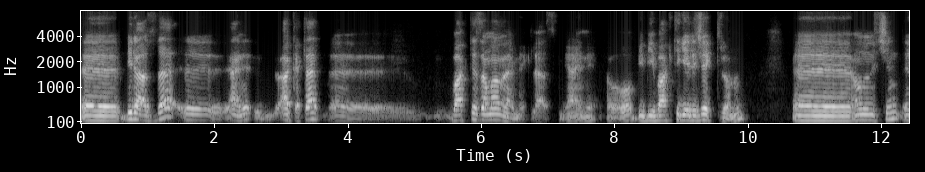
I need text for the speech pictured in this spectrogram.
E, biraz da e, yani hakikaten e, vakte zaman vermek lazım. Yani o bir, bir vakti gelecektir onun. E, onun için e,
